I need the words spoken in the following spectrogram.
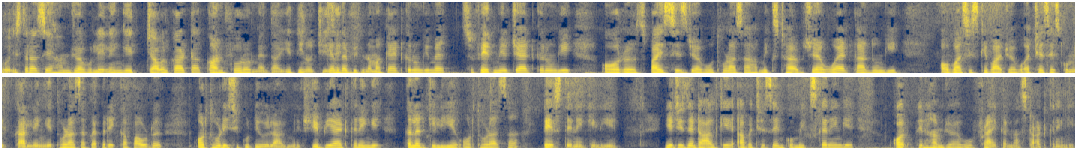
तो इस तरह से हम जो है वो ले लेंगे चावल का आटा कॉर्नफ्लोर और मैदा। ये तीनों चीज़। के अंदर भी नमक ऐड करूँगी मैं सफ़ेद मिर्च ऐड करूँगी और स्पाइसेस जो है वो थोड़ा सा मिक्सड हर्ब्स जो है वो ऐड कर दूँगी और बस इसके बाद जो है वो अच्छे से इसको मिक्स कर लेंगे। थोड़ा सा पेपरिका पाउडर और थोड़ी सी कुटी हुई लाल मिर्च ये भी ऐड करेंगे कलर के लिए और थोड़ा सा टेस्ट देने के लिए। ये चीज़ें डाल के अब अच्छे से इनको मिक्स करेंगे और फिर हम जो है वो फ्राई करना स्टार्ट करेंगे।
